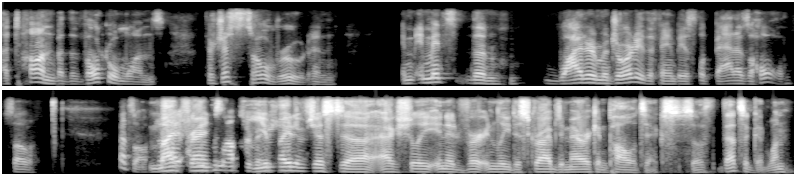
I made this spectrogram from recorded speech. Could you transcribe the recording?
a ton, but the vocal ones, they're just so rude, and it, it makes the wider majority of the fan base look bad as a whole. So that's all. Just- I- I- My friend, an you might have just uh, actually inadvertently described American politics. So that's a good one.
